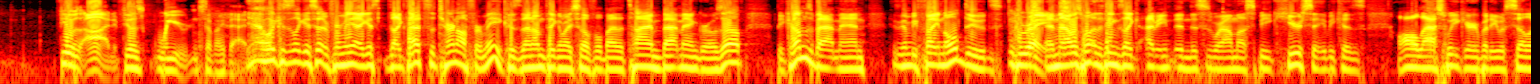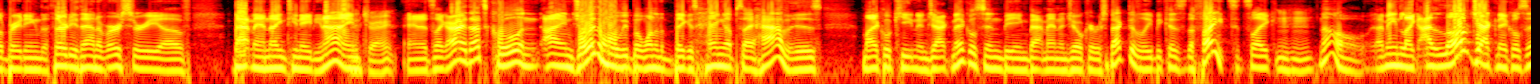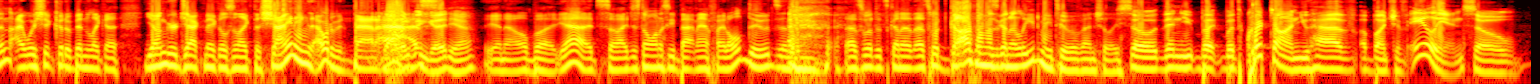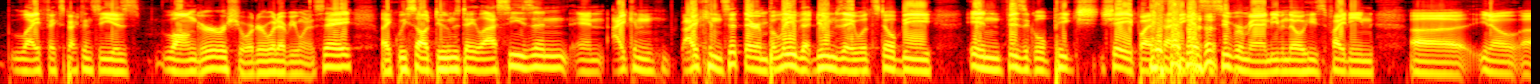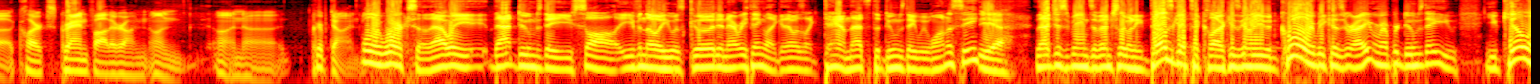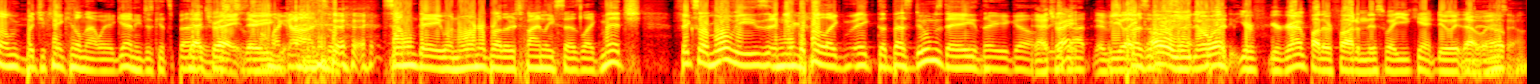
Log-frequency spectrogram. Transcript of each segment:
feels odd. It feels weird and stuff like that. Yeah, well, because like I said, for me, I guess like that's the turnoff for me. Because then I'm thinking to myself, well, by the time Batman grows up, becomes Batman, he's gonna be fighting old dudes, Right. And that was one of the things. Like, I mean, and this is where I'm gonna speak hearsay because all last week everybody was celebrating the 30th anniversary of. Batman 1989. That's right. And it's like, all right, that's cool. And I enjoy the movie, but one of the biggest hangups I have is Michael Keaton and Jack Nicholson being Batman and Joker respectively because the fights. It's like Mm-hmm. no, I mean like I love Jack Nicholson. I wish it could have been like a younger Jack Nicholson, like The Shining. That would have been badass. That would have been good, yeah. You know, but yeah, it's so I just don't want to see Batman fight old dudes, and that's what it's gonna. That's what Gotham is gonna lead me to eventually. So then you, but with Krypton, you have a bunch of aliens. So life expectancy is longer or shorter, whatever you want to say. Like we saw Doomsday last season, and I can I can sit there and believe that Doomsday would still be in physical peak sh- shape by the time he gets to Superman, even though he's fighting, uh, you know, uh, Clark's grandfather on on on uh, Krypton. Well, it works though. That way, that Doomsday you saw, even though he was good and everything, like that was like, damn, that's the Doomsday we want to see. Yeah. That just means eventually when he does get to Clark, he's gonna be even cooler because right, remember Doomsday, you you kill him, but you can't kill him that way again. He just gets better. That's right. just- There oh my go. god! So someday when Warner Brothers finally says like, Mitch. Fix our movies, and you're gonna like make the best Doomsday. There you go. That's You right. It'd be like, oh, you know what? Your your grandfather fought him this way. You can't do it that way. So,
